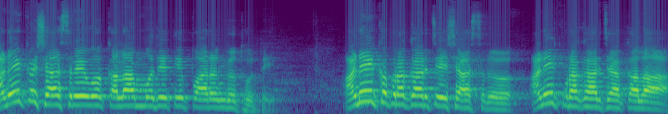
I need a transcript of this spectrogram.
अनेक शास्त्रे व कलांमध्ये ते पारंगत होते. अनेक प्रकारचे शास्त्र अनेक प्रकारच्या कला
